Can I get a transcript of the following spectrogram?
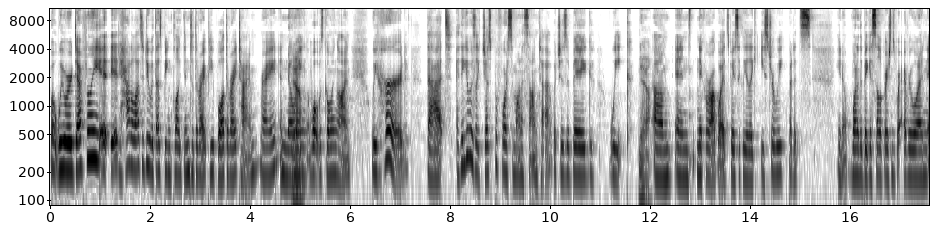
but we were definitely it, it had a lot to do with us being plugged into the right people at the right time right and knowing what was going on we heard that i think it was like just before semana santa which is a big week Yeah. um, in Nicaragua. It's basically like Easter week, but it's you know one of the biggest celebrations where everyone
